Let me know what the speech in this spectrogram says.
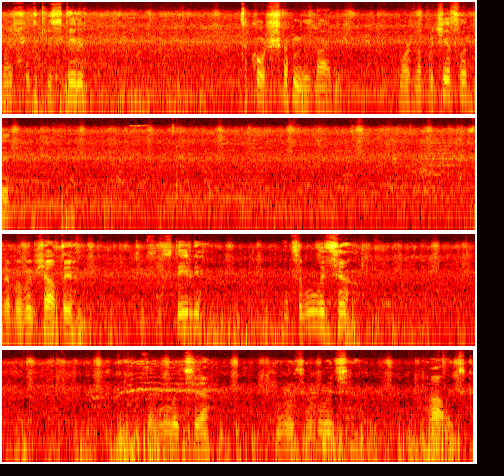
Що такий стиль. Також, не знаю, можна прочислити. Треба вивчати ці всі стилі. А це вулиця. Це вулиця. Вулиця, вулиця Галицька.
